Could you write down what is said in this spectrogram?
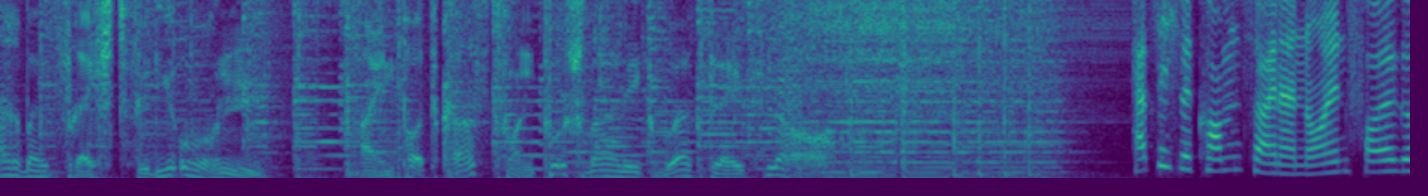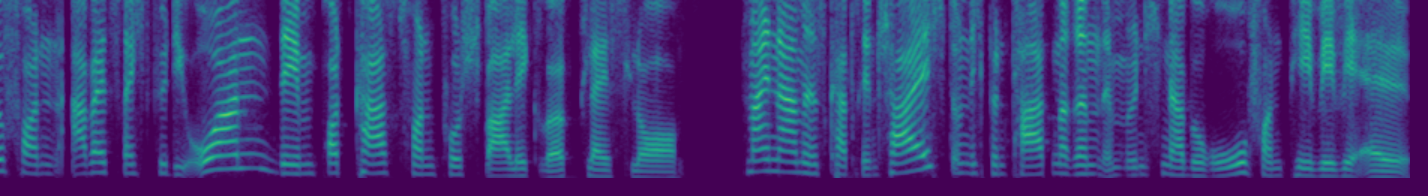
Arbeitsrecht für die Ohren. Ein Podcast von Pushwalig Workplace Law. Herzlich willkommen zu einer neuen Folge von Arbeitsrecht für die Ohren, dem Podcast von Pushwalig Workplace Law. Mein Name ist Katrin Scheicht und ich bin Partnerin im Münchner Büro von PWWL.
